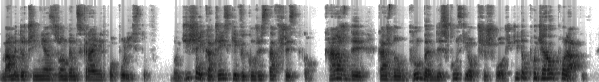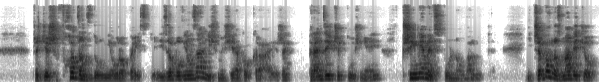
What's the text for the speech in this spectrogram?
mamy do czynienia z rządem skrajnych populistów. Bo dzisiaj Kaczyński wykorzysta wszystko, każdy, każdą próbę dyskusji o przyszłości do podziału Polaków. Przecież wchodząc do Unii Europejskiej zobowiązaliśmy się jako kraj, że prędzej czy później przyjmiemy wspólną walutę. I trzeba rozmawiać o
